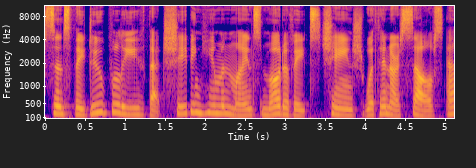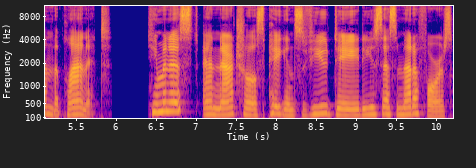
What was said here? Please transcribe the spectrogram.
since they do believe that shaping human minds motivates change within ourselves and the planet. Humanist and naturalist pagans view deities as metaphors,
